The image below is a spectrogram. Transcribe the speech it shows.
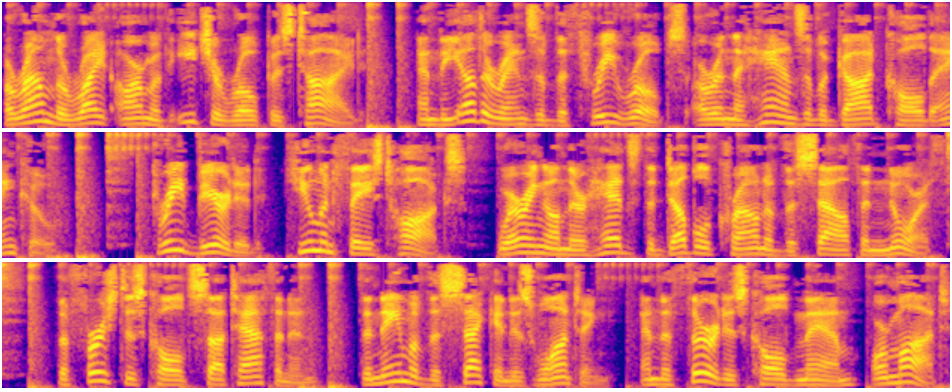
Around the right arm of each a rope is tied, and the other ends of the three ropes are in the hands of a god called Anku. Three bearded, human-faced hawks, wearing on their heads the double crown of the south and north. The first is called Satathanan, the name of the second is Wanting, and the third is called Mam, or Mot.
